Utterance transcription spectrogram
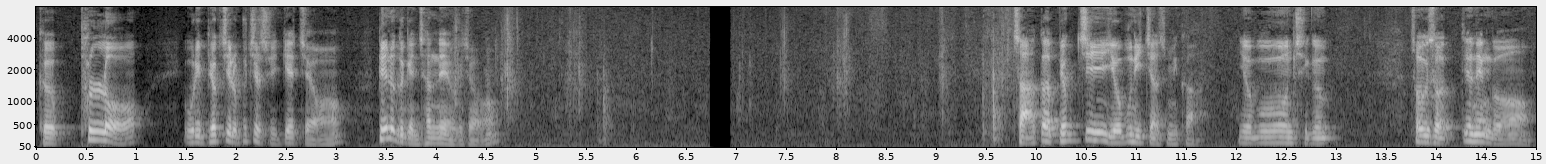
그 풀로 우리 벽지를 붙일 수 있겠죠. 비누도 괜찮네요. 그죠? 자, 아까 벽지 여분 있지 않습니까? 여분 지금 저기서 떼낸 거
